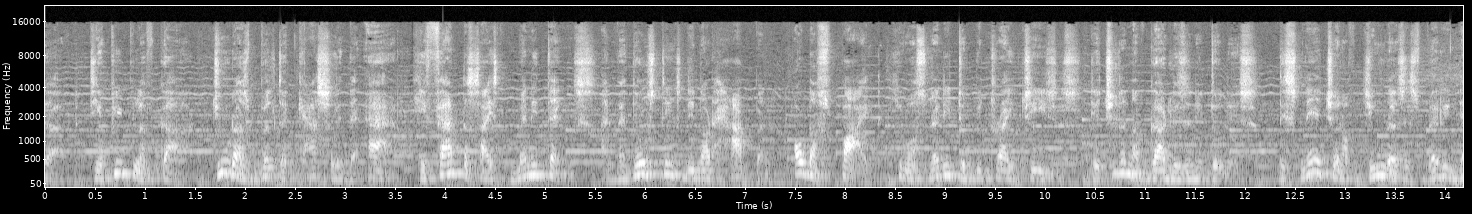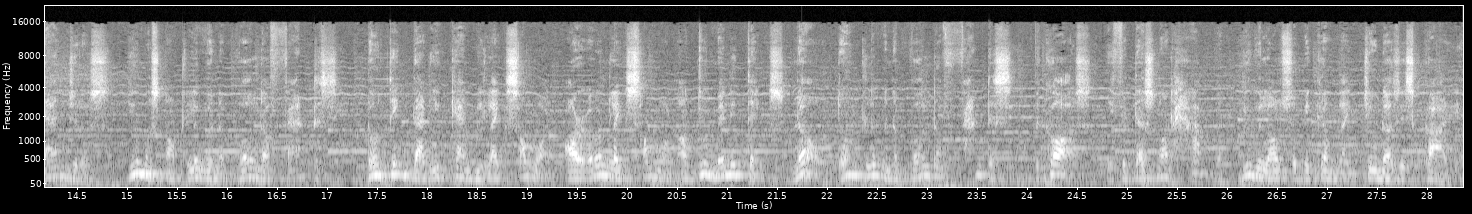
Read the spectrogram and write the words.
that. Dear people of God, Judas built a castle in the air. He fantasized many things, and when those things did not happen, out of spite, he was ready to betray Jesus. Dear children of God listening to this, this nature of Judas is very dangerous. You must not live in a world of fantasy. Don't think that you can be like someone or earn like someone or do many things. No, don't live in a world of fantasy because if it does not happen, you will also become like Judas Iscariot.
